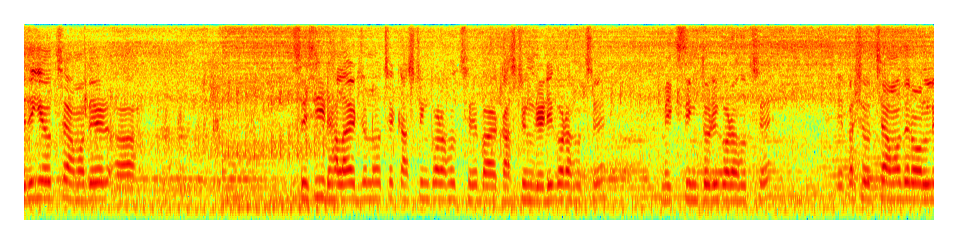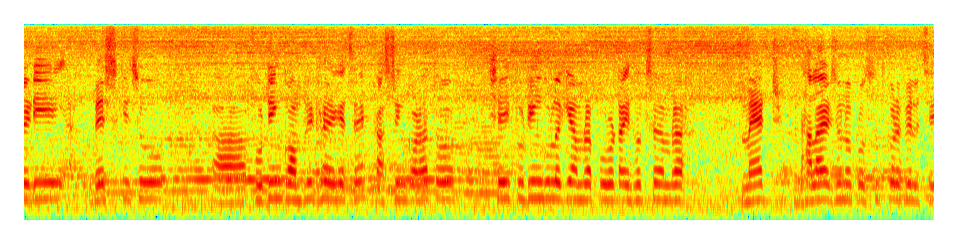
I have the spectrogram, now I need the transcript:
এদিকে হচ্ছে আমাদের সিসি ঢালাইয়ের জন্য হচ্ছে কাস্টিং করা হচ্ছে বা কাস্টিং রেডি করা হচ্ছে। মিক্সিং তৈরি করা হচ্ছে। এপাশে হচ্ছে আমাদের অলরেডি বেশ কিছু ফুটিং কমপ্লিট হয়ে গেছে কাস্টিং করা। তো সেই ফুটিংগুলোকে আমরা পুরোটাই হচ্ছে আমরা ম্যাট ঢালাইয়ের জন্য প্রস্তুত করে ফেলেছি।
